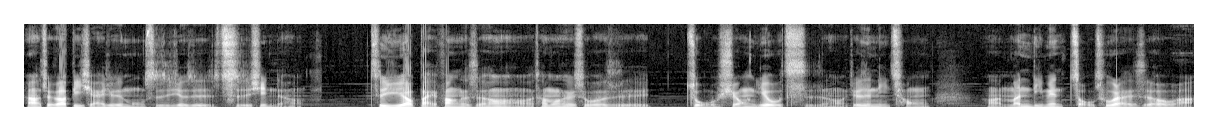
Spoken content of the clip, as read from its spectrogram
啊，嘴巴闭起来就是母狮子，就是雌性的哈。至于要摆放的时候哈，他们会说是左雄右雌哈，就是你从啊门里面走出来的时候啊，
